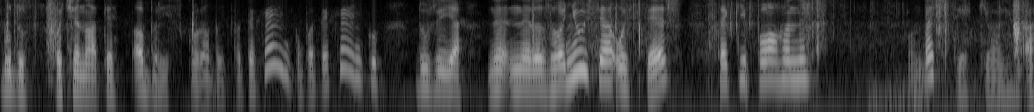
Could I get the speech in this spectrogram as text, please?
буду починати обрізку робити. Потихеньку, потихеньку. Дуже я не, не розгонюся. Ось теж такі пагани. Вон, бачите, які вони. А,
